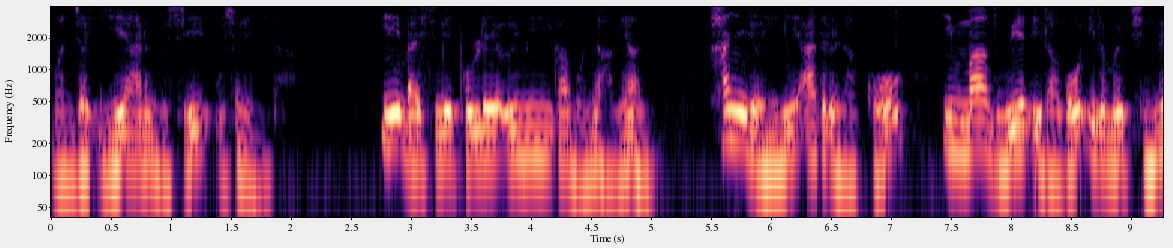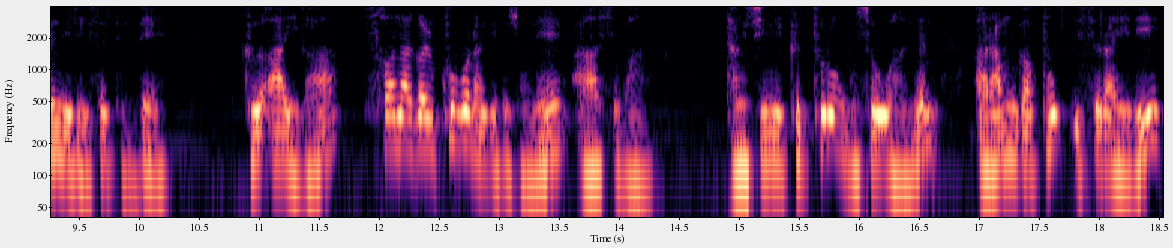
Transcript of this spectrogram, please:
먼저 이해하는 것이 우선입니다. 이 말씀의 본래의 의미가 뭐냐 하면 한 여인이 아들을 낳고 임마누엘이라고 이름을 짓는 일이 있을 텐데 그 아이가 선악을 구분하기도 전에 아하스 왕 당신이 그토록 무서워하는 아람과 북이스라엘이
